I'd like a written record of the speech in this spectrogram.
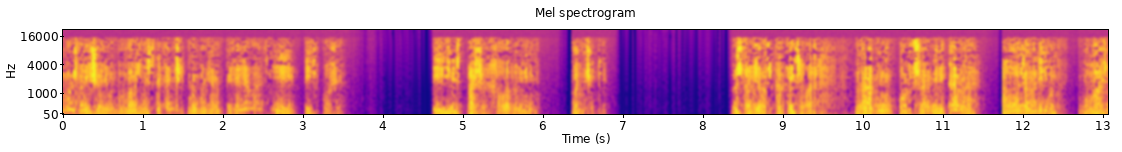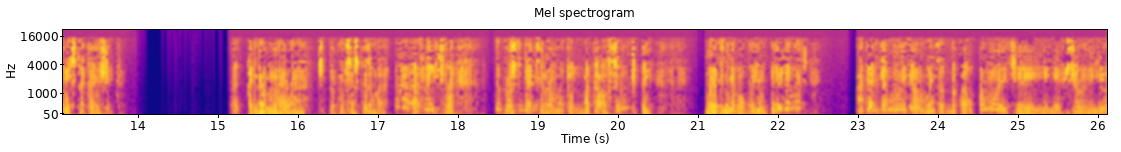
можно еще один бумажный стаканчик, мы будем переливать и пить кофе. И есть наши холодные пончики. Ну что девушка ответила, на порцию американо положен один бумажный стаканчик. Тогда моя спутница сказала, а, отлично, вы просто дайте нам этот бокал с ручкой, мы в него будем переливать, а когда мы уйдем, вы этот бокал помоете, и все, вы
